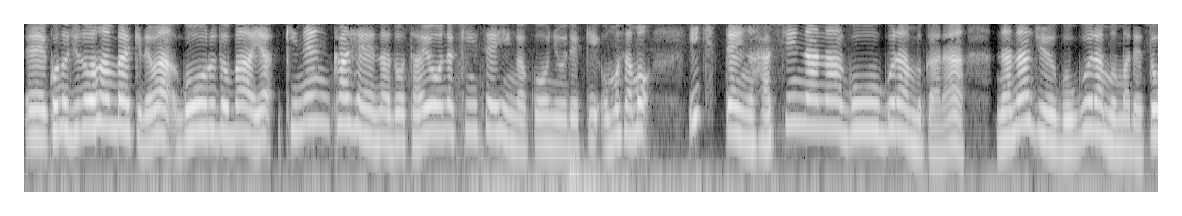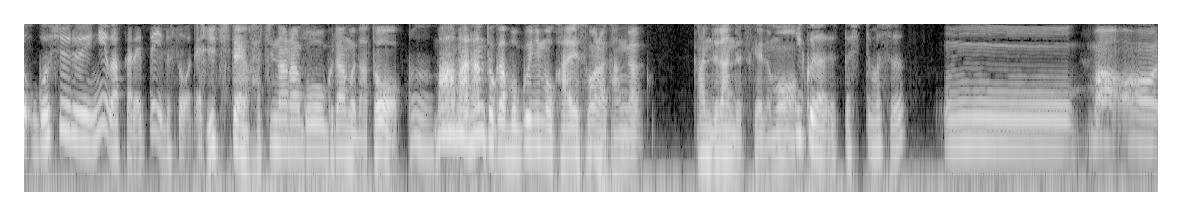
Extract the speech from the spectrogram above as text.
えーこの自動販売機では、ゴールドバーや記念貨幣など多様な金製品が購入でき、重さも 1.875g から 75g までと5種類に分かれているそうです。1.875g だと、うん。まあまあなんとか僕にも買えそうな感覚感じなんですけれども。いくらだった知ってます？うーんまあ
